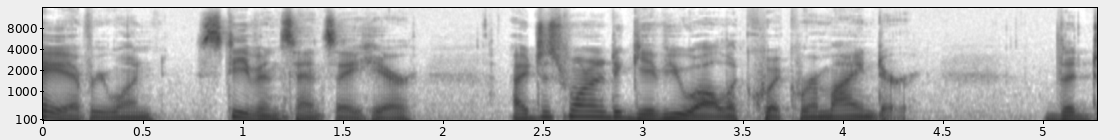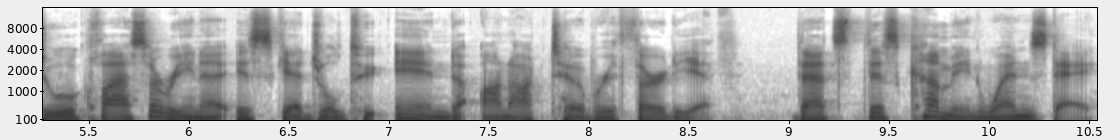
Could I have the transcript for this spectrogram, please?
Hey everyone, Steven Sensei here. I just wanted to give you all a quick reminder. The Dual Class Arena is scheduled to end on October 30th. That's this coming Wednesday.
